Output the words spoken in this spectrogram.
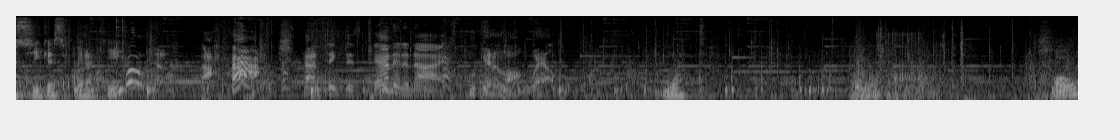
que sí que es por aquí. Aha! I think this cannon and I will get along well. What? Oh.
